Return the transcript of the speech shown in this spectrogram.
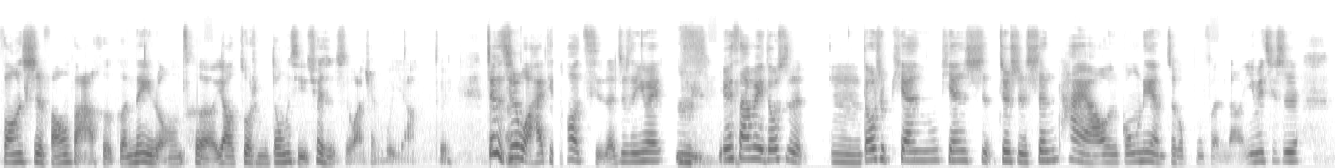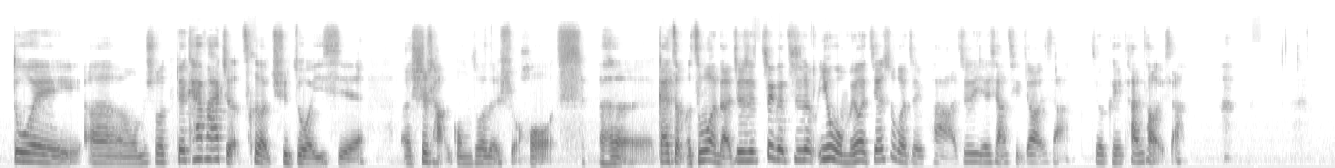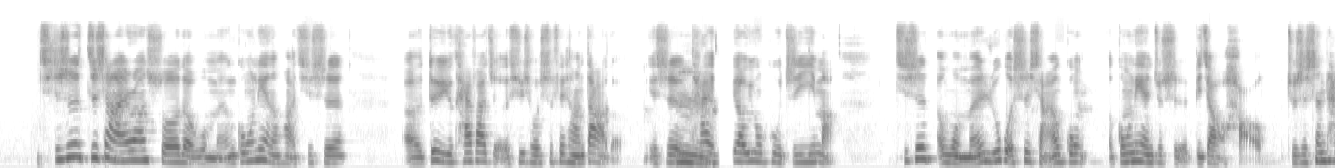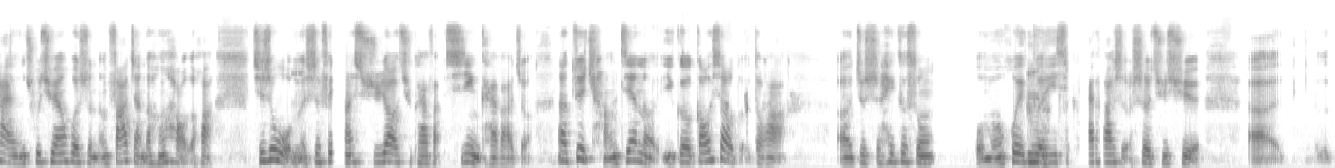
方式方法和和内容侧要做什么东西，确实是完全不一样。对，这个其实我还挺好奇的，就是因为，嗯，因为三位都是，嗯，都是偏偏是就是生态啊或者公链这个部分的，因为其实。对，呃，我们说对开发者侧去做一些呃市场工作的时候，呃，该怎么做呢？就是这个，其实因为我没有接触过这一块啊，就是也想请教一下，就可以探讨一下。其实就像艾瑞说的，我们公链的话，其实呃，对于开发者的需求是非常大的，也是它也需要用户之一嘛。其实我们如果是想要公公链就是比较好。就是生态能出圈，或者是能发展的很好的话，其实我们是非常需要去开发、吸引开发者。那最常见的一个高效的的话，呃，就是黑客松。我们会跟一些开发者社区去，呃，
